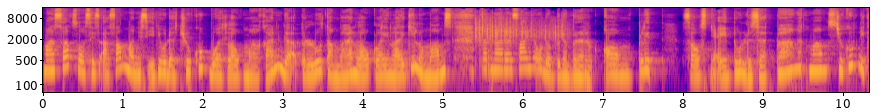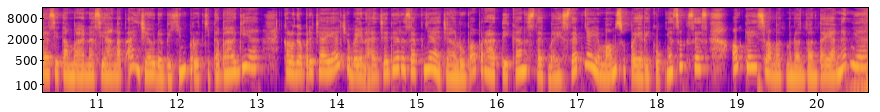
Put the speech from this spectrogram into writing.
Masak sosis asam manis ini udah cukup buat lauk makan, gak perlu tambahan lauk lain lagi loh moms. Karena rasanya udah bener-bener komplit. Sausnya itu lezat banget moms. Cukup dikasih tambahan nasi hangat aja udah bikin perut kita bahagia. Kalau gak percaya, cobain aja deh resepnya. Jangan lupa perhatikan step by stepnya ya moms supaya recooknya sukses. Oke, selamat menonton tayangannya.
